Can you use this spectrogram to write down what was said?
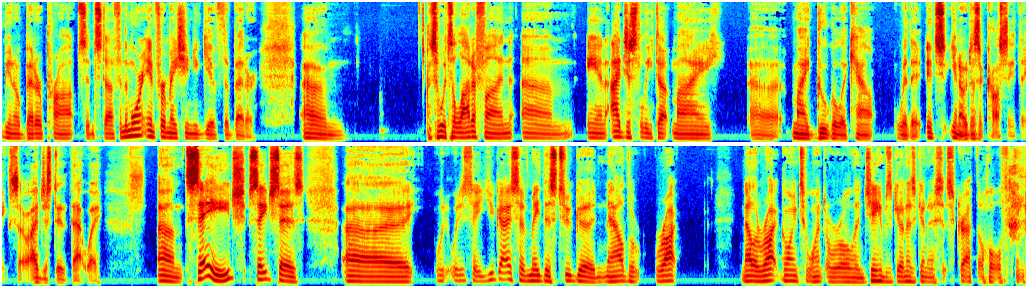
you know better prompts and stuff, and the more information you give, the better. Um, so it's a lot of fun, um, and I just linked up my uh, my Google account with it. It's you know it doesn't cost anything, so I just did it that way. Um, Sage Sage says, uh, what, what do you say? You guys have made this too good. Now the rock, now the rock going to want to roll, and James Gunn is going to scrap the whole thing.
